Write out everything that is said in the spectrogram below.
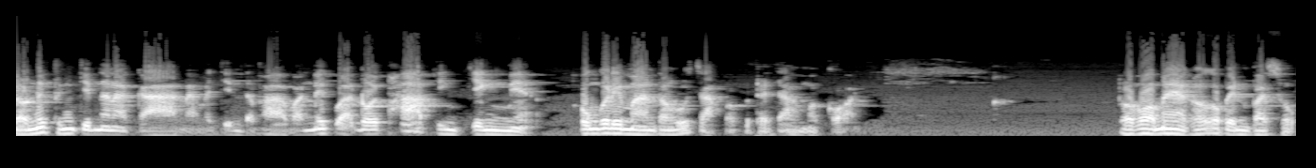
เรานึกถึงจินตนาการนะมาจินตภาพว่านึกว่าโดยภาพจริง ๆ เนี่ยองค์กริมานต้องรู้จักพระพุทธเจ้ามาก่อนเพราะพ่อแม่เขาก็เป็นประสบ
